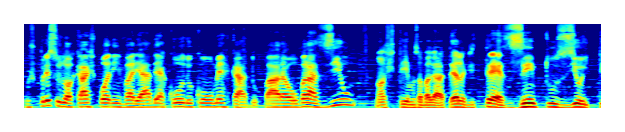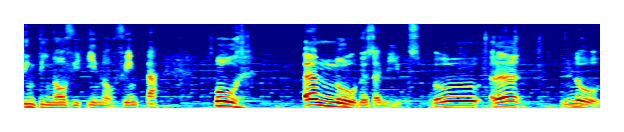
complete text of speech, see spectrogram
Os preços locais podem variar de acordo com o mercado. Para o Brasil, nós temos a bagatela de R$ 389,90 por ano, meus amigos. Por ano.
